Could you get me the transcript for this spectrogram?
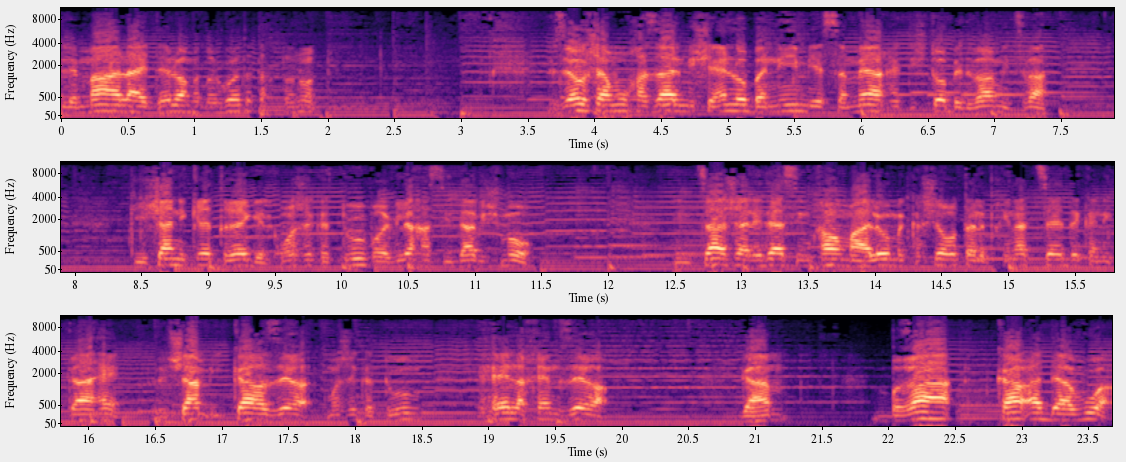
למעלה את אלו המדרגות התחתונות. וזהו שאמרו חז"ל, מי שאין לו בנים ישמח את אשתו בדבר מצווה. כי אישה נקראת רגל, כמו שכתוב, רגלי חסידה ושמור. נמצא שעל ידי השמחה הוא מעלה ומקשר אותה לבחינת צדק הנקרא ה', ושם עיקר הזרע, כמו שכתוב, ה' לכם זרע. גם ברא קרא דאבוה.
